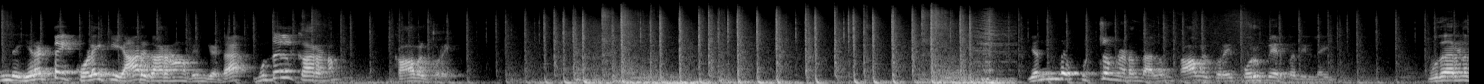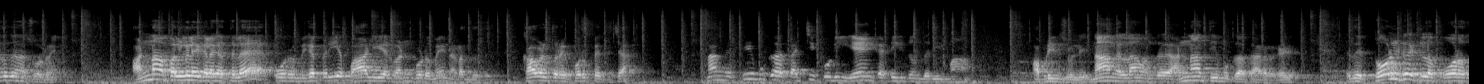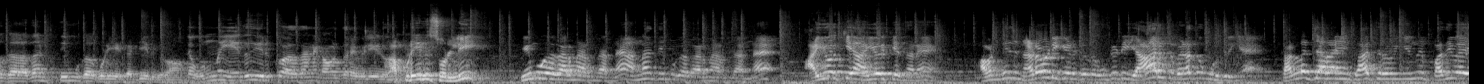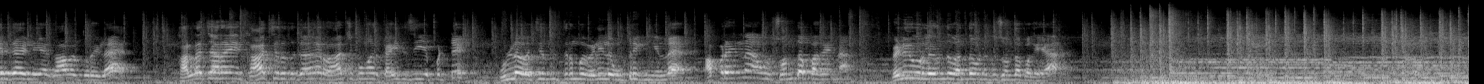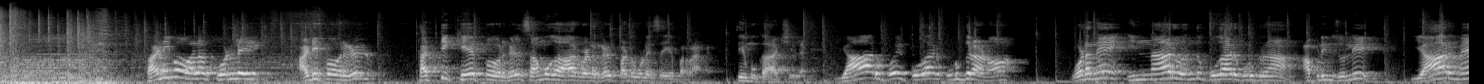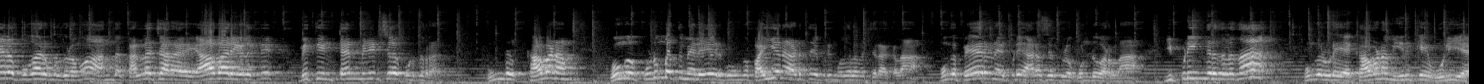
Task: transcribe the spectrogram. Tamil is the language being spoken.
இந்த இரட்டை கொலைக்கு யார் காரணம் அப்படின்னு கேட்டால் முதல் காரணம் காவல்துறை. எந்த குற்றம் நடந்தாலும் காவல்துறை பொறுப்பேற்பதில்லை. உதாரணத்துக்கு நான் சொல்கிறேன் அண்ணா பல்கலைக்கழகத்தில் ஒரு மிகப்பெரிய பாலியல் வன்கொடுமை நடந்தது. காவல்துறை பொறுப்பேற்றுச்சா நாங்கள் திமுக கட்சி கொடி ஏன் கட்டிக்கிட்டோம் தெரியுமா? அப்படின்னு சொல்லி நாங்கள்லாம் வந்து அண்ணா திமுக காரர்கள் இது டோல்கேட்டில் போகிறதுக்காக தான் திமுக கொடியை கட்டியிருக்கிறோம். இந்த உண்மை எது இருக்கோ அதை தானே காவல்துறை வெளியிடும். அப்படின்னு சொல்லி திமுக காரனா இருந்தானே அண்ணா திமுக காரனா இருந்தானே அயோக்கியம் அயோக்கியம் தானே. அவன் மீது நடவடிக்கை எடுக்கிறத விட்டுட்டு யாருக்கு விளக்கம் கொடுக்குறீங்க? கள்ளச்சாராயம் காய்ச்சறவங்கன்னு பதிவாயிருக்கா இல்லையா காவல்துறையில? கள்ளச்சாராயம் காய்ச்சறதுக்காக ராஜ்குமார் கைது செய்யப்பட்டு உள்ள வச்சிருந்து திரும்ப வெளியில விட்டுருக்கீங்கல்ல. அப்புறம் என்ன அவன் சொந்த பகைன்னா? வெளியூர்ல இருந்து வந்தவனுக்கு சொந்த பகையா? கனிம வள கொள்ளை அடிப்பவர்கள் தட்டி கேட்பவர்கள் சமூக ஆர்வலர்கள் படுகொலை செய்யப்படுறாங்க திமுக ஆட்சியில். யார் போய் புகார் கொடுக்குறானோ உடனே இன்னார் வந்து புகார் கொடுக்குறான் அப்படின்னு சொல்லி யார் மேலே புகார் கொடுக்குறோமோ அந்த கள்ளச்சார வியாபாரிகளுக்கு வித்தின் டென் மினிட்ஸில் கொடுத்துட்றாங்க. உங்கள் கவனம் உங்கள் குடும்பத்து மேலேயே இருக்கும். உங்கள் பையனை அடுத்து எப்படி முதலமைச்சராக்கலாம் உங்கள் பேரனை எப்படி அரசுக்குள்ளே கொண்டு வரலாம்? இப்படிங்கிறதுல தான் உங்களுடைய கவனம் இருக்கே ஒழிய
